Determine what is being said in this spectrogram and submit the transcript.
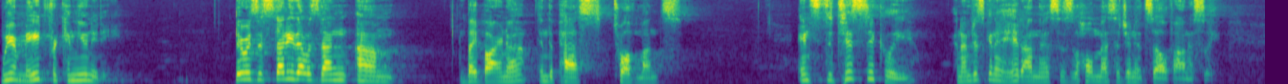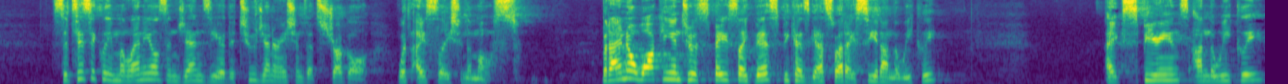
We are made for community. There was a study that was done um, by Barna in the past 12 months. And statistically, and I'm just going to hit on this, this is the whole message in itself, honestly. Statistically, millennials and Gen Z are the two generations that struggle with isolation the most. But I know walking into a space like this, because guess what? I see it on the weekly. I experience on the weekly.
